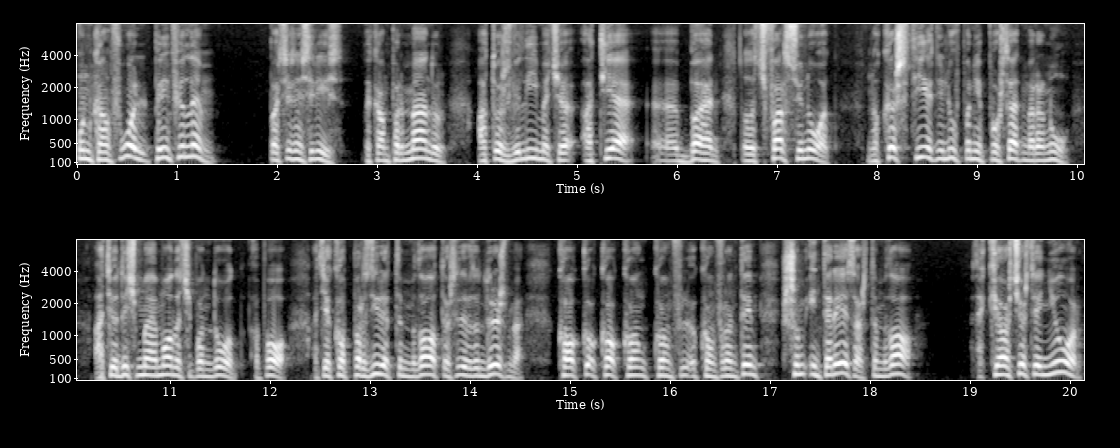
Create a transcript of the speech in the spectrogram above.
Unë kam fol prej në fillim për çështjen e Sirisë dhe kam përmendur ato zhvillime që atje bëhen, do të thotë çfarë synohet. Nuk është thjesht një luftë për një pushtet me rrënu. Atje është diçka më e madhe që po ndodh, apo atje ka përzierje të mëdha të shteteve të ndryshme, ka ka ka konfrontim shumë interesash të mëdha. Dhe kjo është çështje e njohur,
